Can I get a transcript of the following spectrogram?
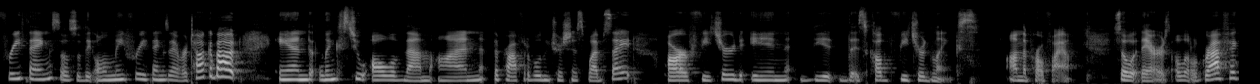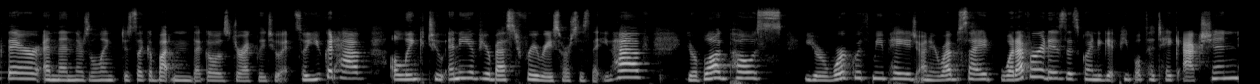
free things. Those are the only free things I ever talk about. And links to all of them on the Profitable Nutritionist website are featured in the, it's called featured links on the profile. So there's a little graphic there, and then there's a link, just like a button that goes directly to it. So you could have a link to any of your best free resources that you have, your blog posts, your work with me page on your website, whatever it is that's going to get people to take action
